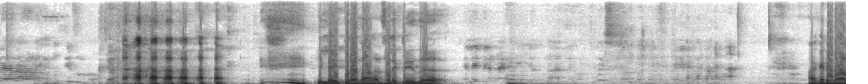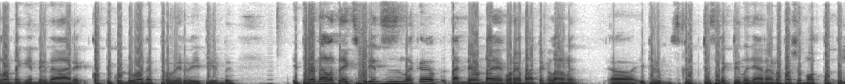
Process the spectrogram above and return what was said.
വേറെ നിർത്തിയിട്ടുണ്ടോ? ഇല്ല ഇത്രയും നാളും സെലക്ട് ചെയ്ത് 2024 അങ്ങനെ ഒരാളുണ്ടെങ്കിൽ എന്റെ ഇത് ആരെ കൊത്തിക്കൊണ്ടുപോകാൻ എത്ര പേര് വെയിറ്റ് ചെയ്യുന്നുണ്ട്. ഇത്രയും നാളത്തെ എക്സ്പീരിയൻസിൽ നിന്നൊക്കെ തന്നെ ഉണ്ടായ കുറേ മാറ്റങ്ങളാണ്. ഇപ്പോഴും സ്ക്രിപ്റ്റ് സെലക്ട് ചെയ്യുന്ന ഞാനാണ്. പക്ഷെ മൊത്തത്തിൽ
